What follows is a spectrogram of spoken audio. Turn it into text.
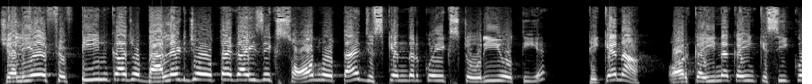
चलिए 15 का जो बैलेट जो होता है गाइज़ एक सॉन्ग होता है, जिसके अंदर कोई एक स्टोरी होती है। ठीक है ना? और कहीं ना कहीं किसी को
